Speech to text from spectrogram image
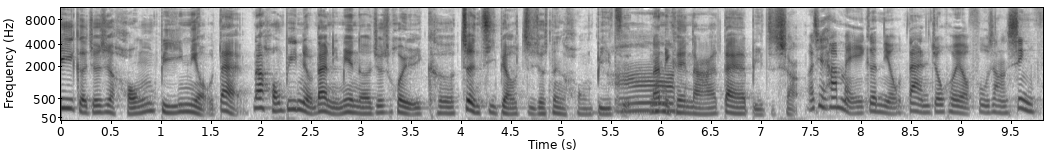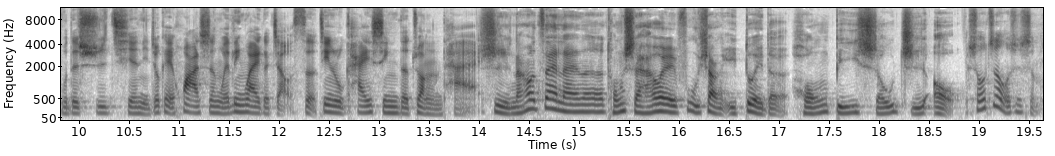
第一个就是红鼻扭蛋，那红鼻扭蛋里面呢，就是会有一颗政绩标志，就是那个红鼻子，嗯、那你可以拿来戴在鼻子上。而且它每一个扭蛋就会有附上幸福的诗签，你就可以化身为另外一个角色，进入开心的状态。是，然后再来呢，同时还会附上一对的红鼻手指偶。手指偶是什么？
